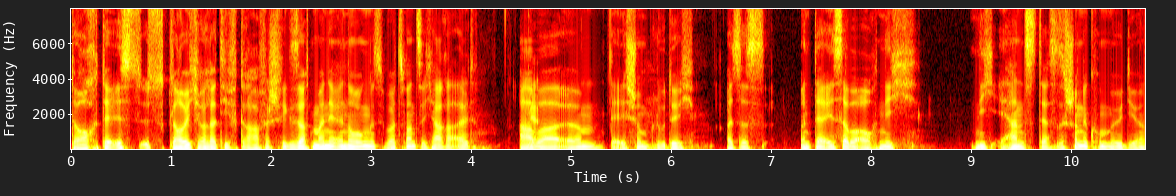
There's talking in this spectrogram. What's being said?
Doch, der ist, ist glaube ich, relativ grafisch. Wie gesagt, meine Erinnerung ist über 20 Jahre alt, aber ähm, der ist schon blutig. Also es, und der ist aber auch nicht, nicht ernst. Das ist schon eine Komödie,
